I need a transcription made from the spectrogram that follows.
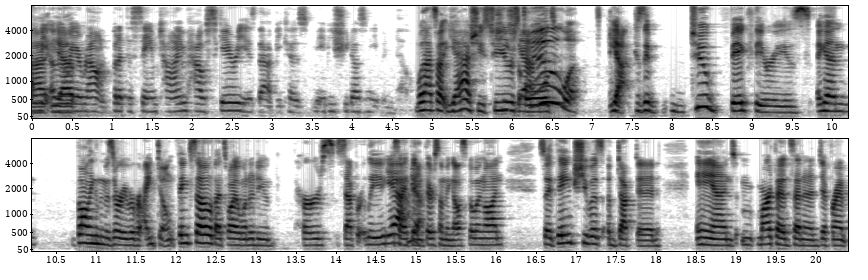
that, the other yeah. way around. But at the same time, how scary is that? Because maybe she doesn't even know. Well, that's what, yeah, she's two years She's old. Yeah, because two big theories. Again, falling in the Missouri River, I don't think so. That's why I want to do hers separately because Yeah. I think Yeah. there's something else going on. So I think she was abducted, and Martha had said in a different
